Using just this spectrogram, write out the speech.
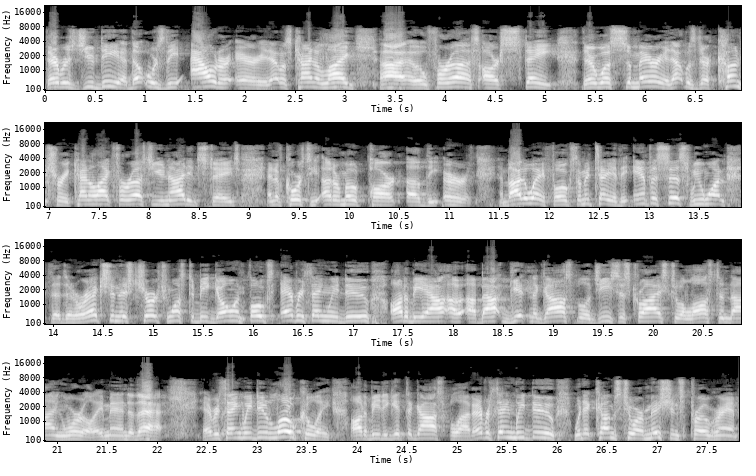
There was Judea, that was the outer area. That was kind of like, uh, for us, our state. There was Samaria. That was their country, kind of like for us, the United States. And of course, the uttermost part of the earth. And by the way, folks, let me tell you, the emphasis we want, the direction this church wants to be going, folks, everything we do ought to be out, uh, about getting the gospel of Jesus Christ to a lost and dying world. Amen to that. Everything we do locally ought to be to get the gospel out. Everything we do when it comes to our missions program,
